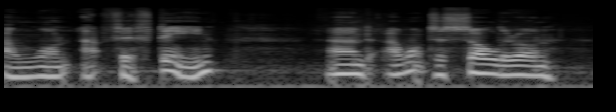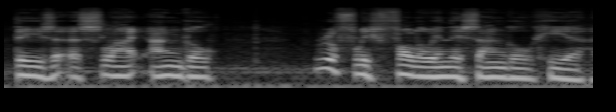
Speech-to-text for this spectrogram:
and one at 15. And I want to solder on these at a slight angle, roughly following this angle here.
